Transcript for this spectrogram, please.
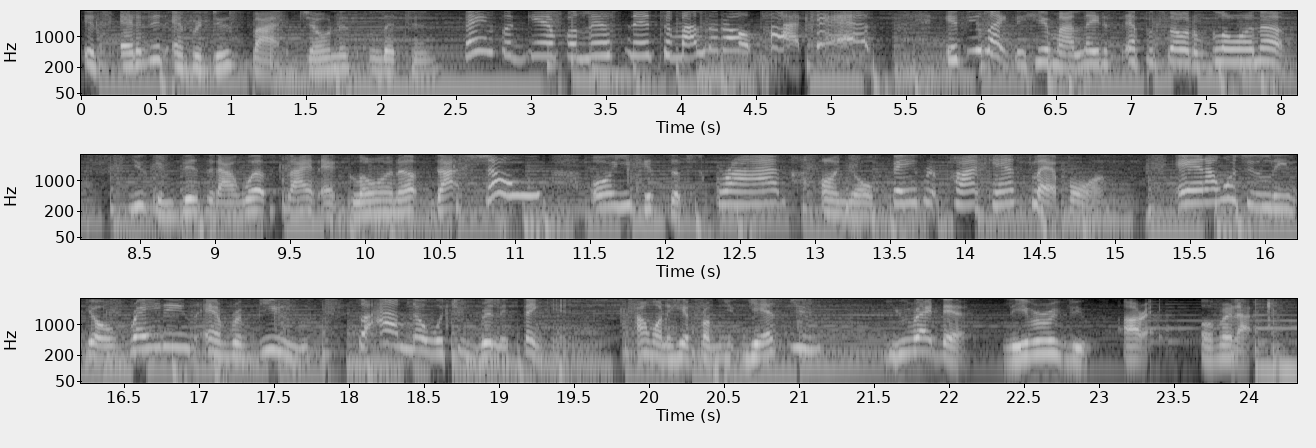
It's edited and produced by Jonas Litton. Thanks again for listening to my little podcast. If you'd like to hear my latest episode of Glowing Up, you can visit our website at glowingup.show or you can subscribe on your favorite podcast platform. And I want you to leave your ratings and reviews so I know what you're really thinking. I want to hear from you. Yes, you. You right there. Leave a review. All right. Over and out.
